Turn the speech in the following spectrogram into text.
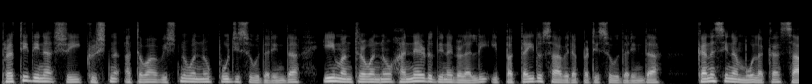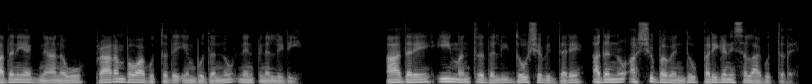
ಪ್ರತಿದಿನ ಶ್ರೀ ಕೃಷ್ಣ ಅಥವಾ ವಿಷ್ಣುವನ್ನು ಪೂಜಿಸುವುದರಿಂದ, ಈ ಮಂತ್ರವನ್ನು ಹನ್ನೆರಡು ದಿನಗಳಲ್ಲಿ ಇಪ್ಪತ್ತೈದು ಸಾವಿರ ಪಠಿಸುವುದರಿಂದ ಕನಸಿನ ಮೂಲಕ ಸಾಧನೆಯ ಜ್ಞಾನವು ಪ್ರಾರಂಭವಾಗುತ್ತದೆ ಎಂಬುದನ್ನು ನೆನಪಿನಲ್ಲಿಡಿ. ಆದರೆ ಈ ಮಂತ್ರದಲ್ಲಿ ದೋಷವಿದ್ದರೆ ಅದನ್ನು ಅಶುಭವೆಂದು ಪರಿಗಣಿಸಲಾಗುತ್ತದೆ.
